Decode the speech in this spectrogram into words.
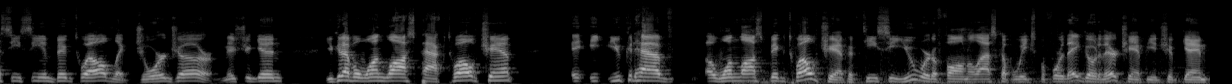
SEC and Big 12, like Georgia or Michigan. You could have a one loss Pac 12 champ. You could have a one loss Big 12 champ if TCU were to fall in the last couple weeks before they go to their championship game.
